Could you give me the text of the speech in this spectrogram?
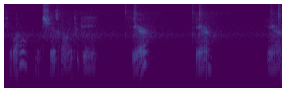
if you will, which is going to be here, here, here,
